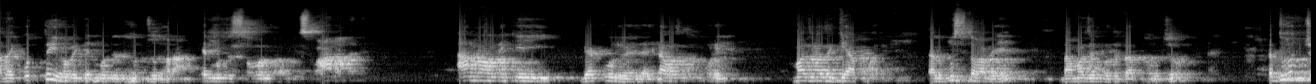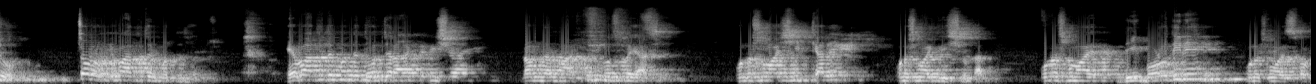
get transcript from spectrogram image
আদায় করতেই হবে, এর মধ্যে ধৈর্য ধরা, এর মধ্যে সবল আমরা অনেকেই ব্যাকুল হয়ে যাই, নামাজ তো করি মাঝে মাঝে গ্যাপ মারে তাহলে বুঝতে হবে নামাজের মধ্যে তার ধৈর্য। ধৈর্য, চলো এবাদতের মধ্যে ধৈর্য। এবাদতের মধ্যে ধৈর্যের আরেকটা বিষয়, রমজান মাস প্রতি বছরে আসে কোনো সময় শীতকালে, কোনো সময় গ্রীষ্মকালে, কোনো সময় বড়দিনে কোনো সময় ছোট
